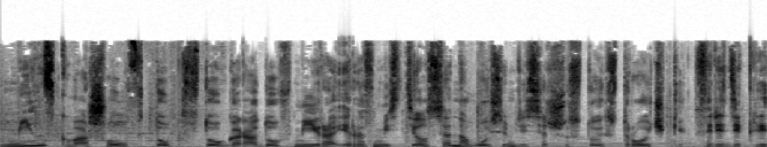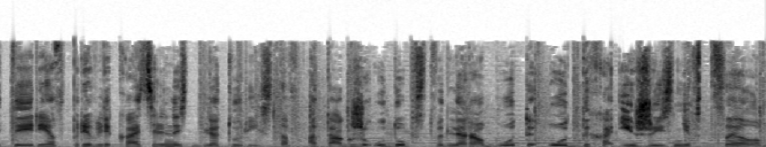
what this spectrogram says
Минск вошел в топ-100 городов мира и разместился на 86-й строчке. Среди критериев – привлекательность для туристов, а также удобство для работы, отдыха и жизни в целом.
